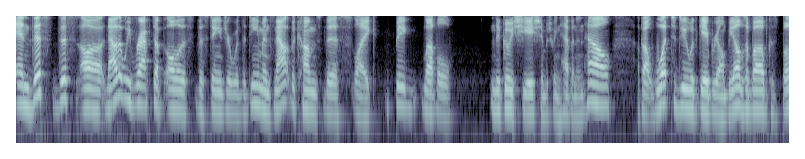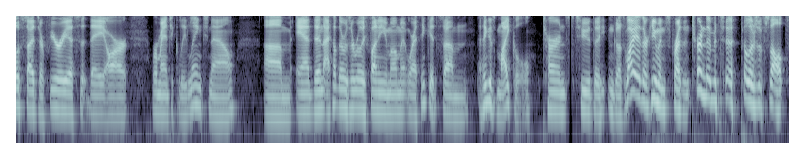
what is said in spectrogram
and this this uh now that we've wrapped up all this this danger with the demons now it becomes this like big level negotiation between heaven and hell about what to do with gabriel and beelzebub because both sides are furious that they are romantically linked now um, and then I thought there was a really funny moment where I think it's um I think it's Michael turns to the and goes, "Why are there humans present? Turn them into pillars of salt."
